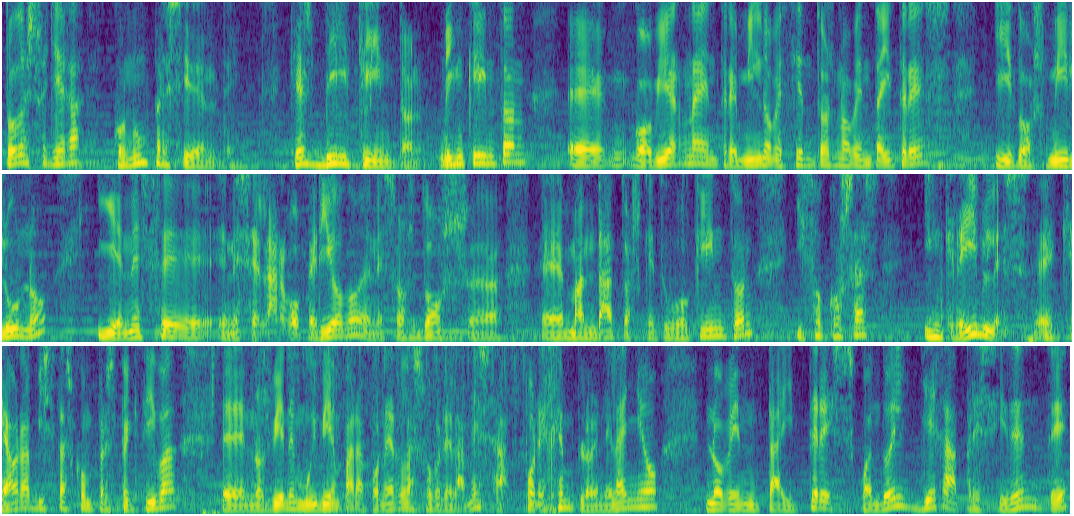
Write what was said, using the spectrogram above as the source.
todo eso llega con un presidente, que es Bill Clinton. Bill Clinton eh, gobierna entre 1993 y 2001 y en ese, en ese largo periodo, en esos dos eh, eh, mandatos que tuvo Clinton, hizo cosas increíbles eh, que ahora vistas con perspectiva eh, nos vienen muy bien para ponerlas sobre la mesa. Por ejemplo, en el año 93, cuando él llega a presidente,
